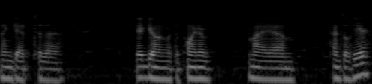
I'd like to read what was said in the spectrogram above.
then get to the get going with the point of my um, pencil here.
